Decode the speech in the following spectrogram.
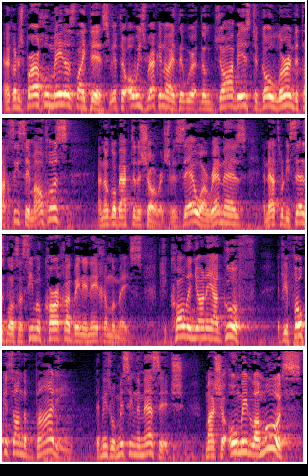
And Hakadosh Baruch Hu made us like this. We have to always recognize that the job is to go learn the Tachsise Malchus and they'll go back to the shorish. Remez, and that's what he says. Lo sasimu karcha. Kikol in aguf. If you focus on the body, that means we're missing the message. Masha omed lamus.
